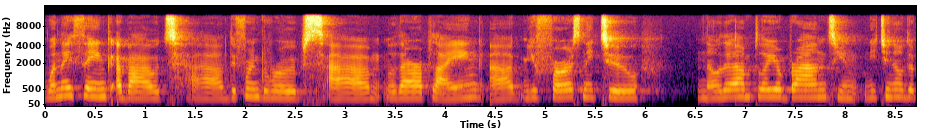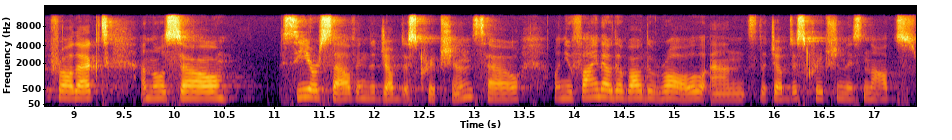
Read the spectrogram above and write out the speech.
when I think about uh, different groups um, that are applying, uh, you first need to know the employer brand, you need to know the product, and also see yourself in the job description. So when you find out about the role and the job description is not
